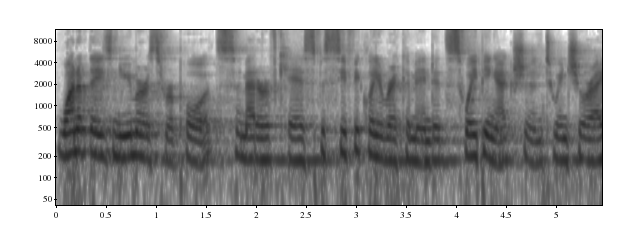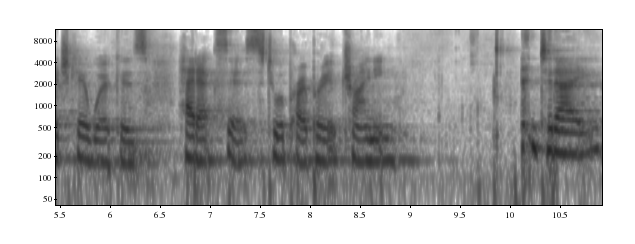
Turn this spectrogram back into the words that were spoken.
One of these numerous reports, A Matter of Care, specifically recommended sweeping action to ensure aged care workers had access to appropriate training. And today,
